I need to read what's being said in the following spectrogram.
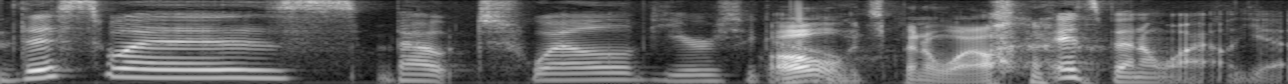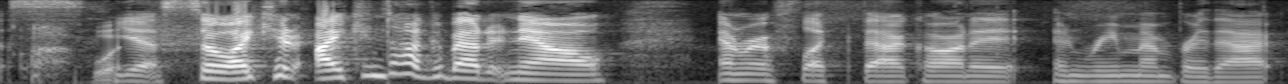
this was about 12 years ago. Oh, it's been a while. it's been a while yes. What- yes. So i can i can talk about it now and reflect back on it and remember that.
